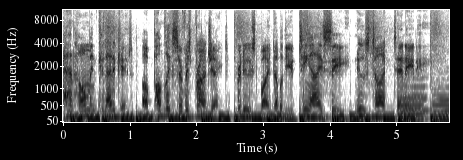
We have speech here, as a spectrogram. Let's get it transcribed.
At Home in Connecticut, a public service project produced by WTIC News Talk 1080.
